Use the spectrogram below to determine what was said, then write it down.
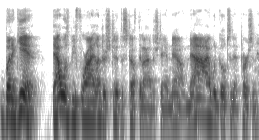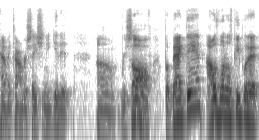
But again that was before I understood the stuff that I understand now. Now I would go to that person, have a conversation and get it um, resolved. But back then, I was one of those people that,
